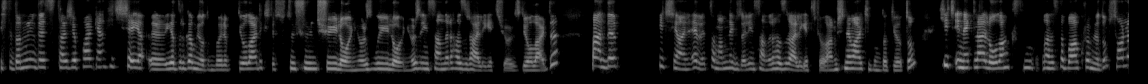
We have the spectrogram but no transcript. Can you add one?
işte Danone'de staj yaparken hiç şey e, yadırgamıyordum böyle. Diyorlardı ki işte sütün şunun şuyuyla oynuyoruz, buyuyla oynuyoruz. İnsanları hazır hale getiriyoruz diyorlardı. Ben de hiç yani evet tamam ne güzel insanları hazır hale getiriyorlarmış. Ne var ki bunda diyordum. Hiç ineklerle olan kısmın arasında bağ kuramıyordum. Sonra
